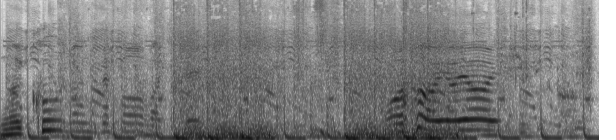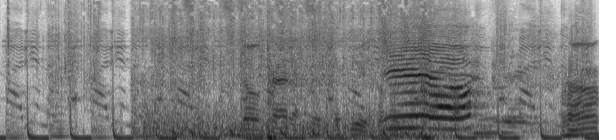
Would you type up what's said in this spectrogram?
No i kurwa mógł defować Oj, oj, oj! No teraz to atakujesz. Yeah! Aha.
